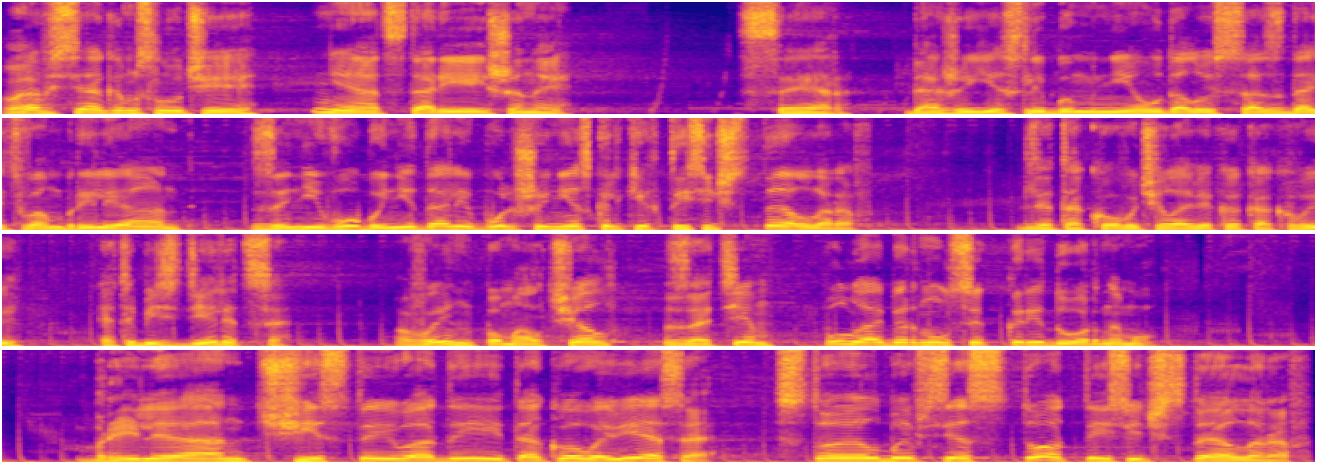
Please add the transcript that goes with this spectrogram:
«Во всяком случае, не от старейшины». «Сэр, даже если бы мне удалось создать вам бриллиант, за него бы не дали больше нескольких тысяч стелларов», для такого человека, как вы, это безделица». Вейн помолчал, затем полуобернулся к коридорному. «Бриллиант чистой воды такого веса стоил бы все сто тысяч стелларов,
